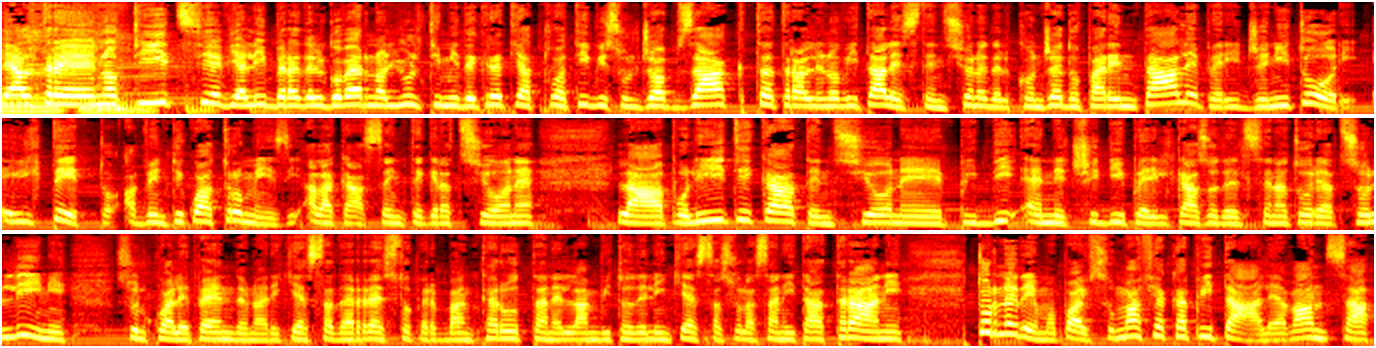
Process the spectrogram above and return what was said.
Le altre notizie, via libera del governo agli ultimi decreti attuativi sul Jobs Act, tra le novità l'estensione del congedo parentale per i genitori e il tetto a 24 mesi alla cassa integrazione. La politica, tensione PD-NCD per il caso del senatore Azzollini, sul quale pende una richiesta d'arresto per bancarotta nell'ambito dell'inchiesta sulla sanità a Trani. Torneremo poi su Mafia Capitale, avanza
